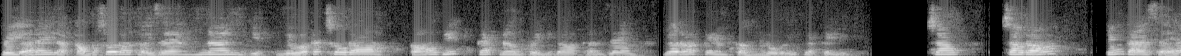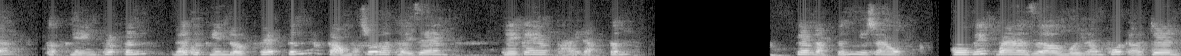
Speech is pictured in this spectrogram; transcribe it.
Vì ở đây là cộng số đo thời gian nên giữa các số đo có viết các đơn vị đo thời gian, do đó các em cần lưu ý cho kỹ. Sau, sau đó chúng ta sẽ thực hiện phép tính. Để thực hiện được phép tính cộng số đo thời gian thì các em phải đặt tính. Các em đặt tính như sau. Cô viết 3 giờ 15 phút ở trên,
